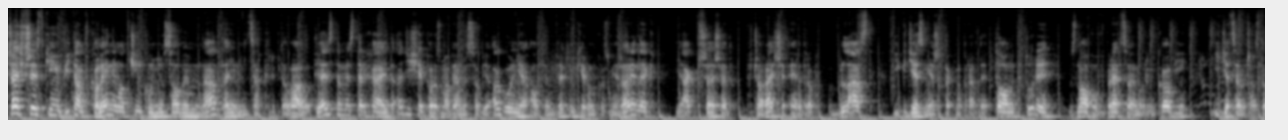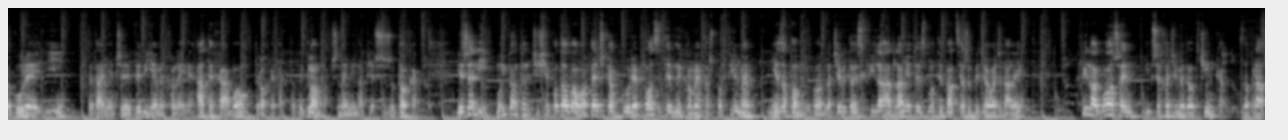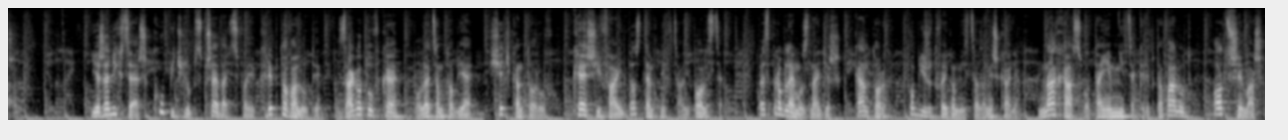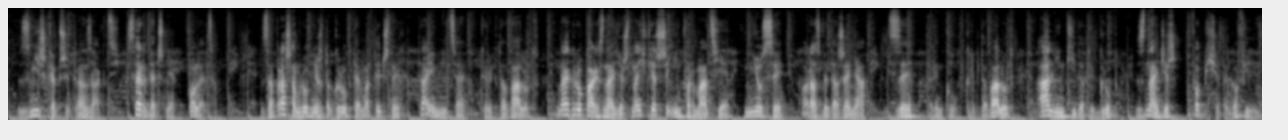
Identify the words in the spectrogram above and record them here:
Cześć wszystkim, witam w kolejnym odcinku newsowym na tajemnicach kryptowalut. Ja jestem Mr. Hyde, a dzisiaj porozmawiamy sobie ogólnie o tym, w jakim kierunku zmierza rynek, jak przeszedł wczorajszy airdrop Blast i gdzie zmierza tak naprawdę ton, który znowu wbrew całemu rynkowi idzie cały czas do góry i pytanie, czy wybijemy kolejny ATH, bo trochę tak to wygląda, przynajmniej na pierwszy rzut oka. Jeżeli mój kontent Ci się podoba, łapeczka w górę, pozytywny komentarz pod filmem, nie zapomnij, bo dla Ciebie to jest chwila, a dla mnie to jest motywacja, żeby działać dalej. Chwila ogłoszeń i przechodzimy do odcinka. Zapraszam. Jeżeli chcesz kupić lub sprzedać swoje kryptowaluty za gotówkę, polecam Tobie sieć kantorów Cashify dostępnych w całej Polsce. Bez problemu znajdziesz kantor w pobliżu Twojego miejsca zamieszkania. Na hasło tajemnice kryptowalut otrzymasz zniżkę przy transakcji. Serdecznie polecam. Zapraszam również do grup tematycznych Tajemnice Kryptowalut. Na grupach znajdziesz najświeższe informacje, newsy oraz wydarzenia z rynku kryptowalut, a linki do tych grup znajdziesz w opisie tego filmu.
